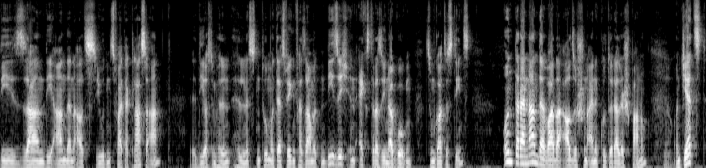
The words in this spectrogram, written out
die sahen die anderen als Juden zweiter Klasse an, äh, die aus dem Hellenistentum, und deswegen versammelten die sich in extra Synagogen zum Gottesdienst. Untereinander war da also schon eine kulturelle Spannung. Ja. Und jetzt,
